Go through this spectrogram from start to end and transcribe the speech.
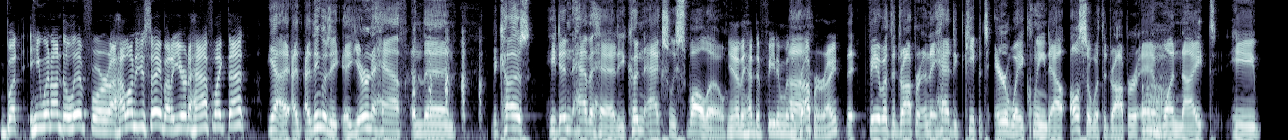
But he went on to live for uh, how long did you say? About a year and a half, like that. Yeah, I, I think it was a, a year and a half, and then because he didn't have a head, he couldn't actually swallow. Yeah, they had to feed him with a dropper, right? They feed him with the dropper, and they had to keep its airway cleaned out, also with the dropper. And one night he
